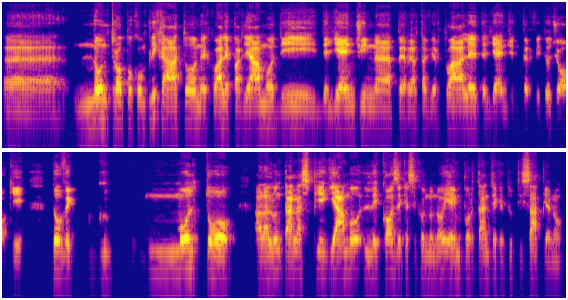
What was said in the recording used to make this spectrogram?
eh, non troppo complicato nel quale parliamo di, degli engine per realtà virtuale, degli engine per videogiochi, dove molto alla lontana spieghiamo le cose che secondo noi è importante che tutti sappiano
